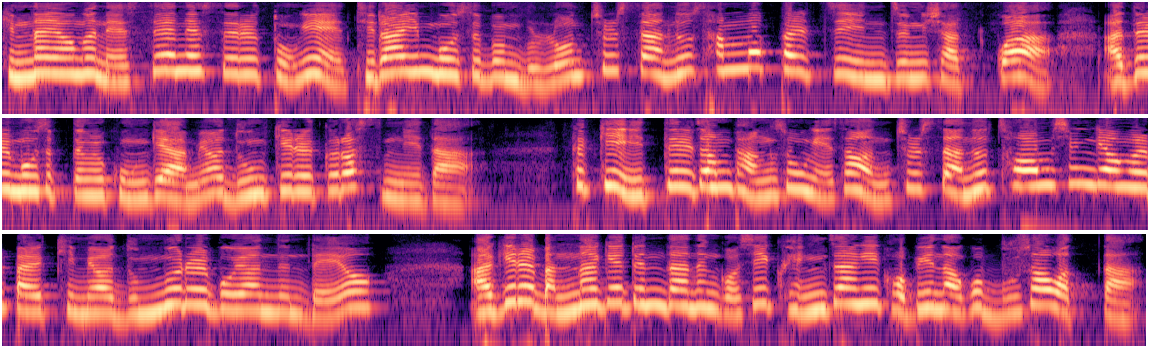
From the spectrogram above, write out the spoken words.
김나영은 SNS를 통해 디라인 모습은 물론 출산 후 산모 팔찌 인증샷과 아들 모습 등을 공개하며 눈길을 끌었습니다. 특히 이틀 전 방송에선 출산 후 처음 신경을 밝히며 눈물을 보였는데요. 아기를 만나게 된다는 것이 굉장히 겁이 나고 무서웠다.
